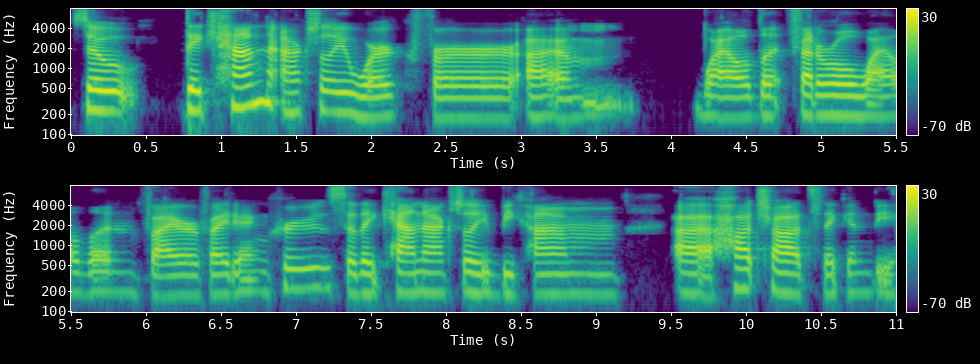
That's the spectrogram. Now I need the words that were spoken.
So, they can actually work for um, wild federal wildland firefighting crews, so they can actually become uh, hot shots. They can be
